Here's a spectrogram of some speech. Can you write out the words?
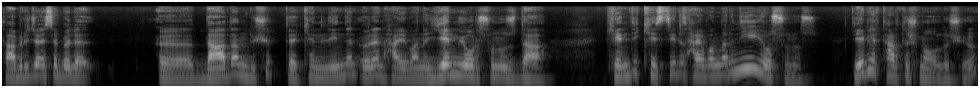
tabiri caizse böyle e, dağdan düşüp de kendiliğinden ölen hayvanı yemiyorsunuz da kendi kestiğiniz hayvanları niye yiyorsunuz? diye bir tartışma oluşuyor.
